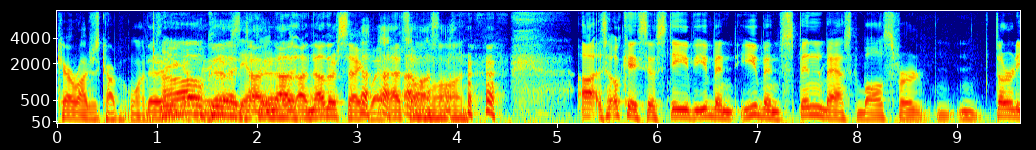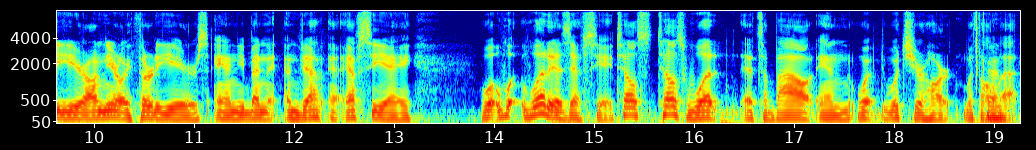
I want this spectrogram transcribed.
Carol Rogers Carpet One. There you Oh, go. good, Yeah, good. Another, another segue. That's Come awesome. on. Uh, so, okay, so Steve, you've been you've been spinning basketballs for thirty year, on nearly thirty years, and you've been in V- FCA. What, what what is FCA? Tell us tell us what it's about and what what's your heart with all Okay. that.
